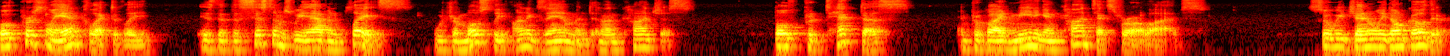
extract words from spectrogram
both personally and collectively, is that the systems we have in place, which are mostly unexamined and unconscious, both protect us and provide meaning and context for our lives. So we generally don't go there.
